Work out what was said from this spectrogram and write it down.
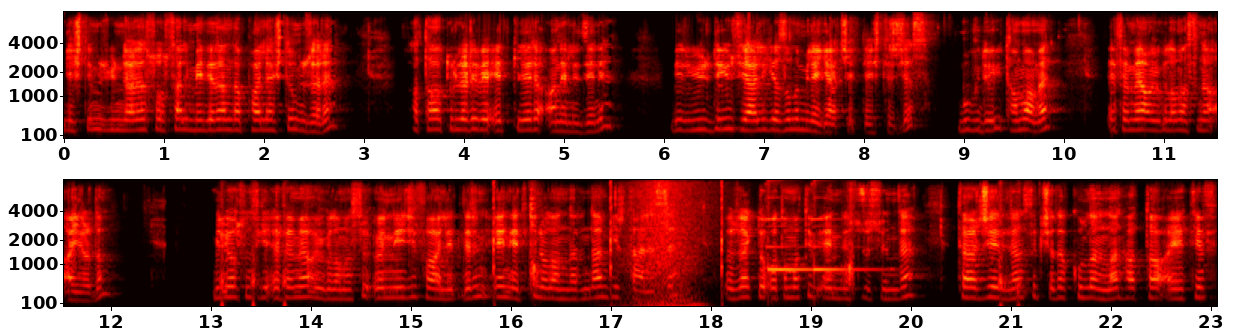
Geçtiğimiz günlerde sosyal medyadan da paylaştığım üzere hata türleri ve etkileri analizini bir %100 yerli yazılım ile gerçekleştireceğiz. Bu videoyu tamamen FMA uygulamasına ayırdım. Biliyorsunuz ki FMA uygulaması önleyici faaliyetlerin en etkin olanlarından bir tanesi. Özellikle otomotiv endüstrisinde tercih edilen, sıkça da kullanılan hatta IETF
